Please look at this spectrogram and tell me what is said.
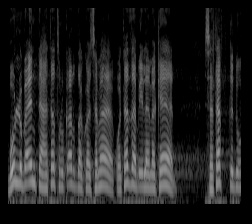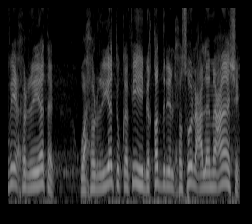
بقول له بقى أنت هتترك أرضك وسماك وتذهب إلى مكان ستفقد فيه حريتك وحريتك فيه بقدر الحصول على معاشك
